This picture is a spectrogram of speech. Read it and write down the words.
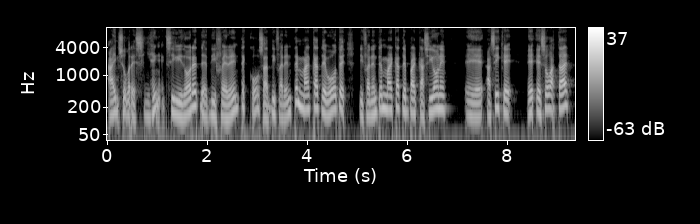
hay sobre 100 exhibidores de diferentes cosas, diferentes marcas de botes, diferentes marcas de embarcaciones. Eh, así que e, eso va a estar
